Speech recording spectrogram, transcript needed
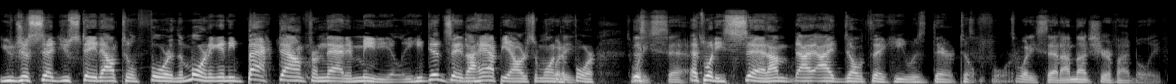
You just said you stayed out till four in the morning, and he backed down from that immediately. He did say the happy hours from one to he- four. that's what he said. That's what he said. I'm. I, I don't think he was there till four. That's what he said. I'm not sure if I believe.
